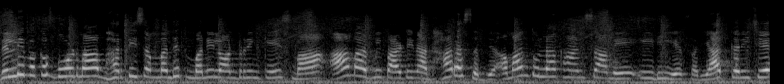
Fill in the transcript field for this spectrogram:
દિલ્હી વકફ બોર્ડમાં ભરતી સંબંધિત મની લોન્ડરિંગ કેસમાં આમ આદમી પાર્ટીના ધારાસભ્ય અમાનતુલ્લા ખાન સામે ઈડીએ ફરિયાદ કરી છે.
